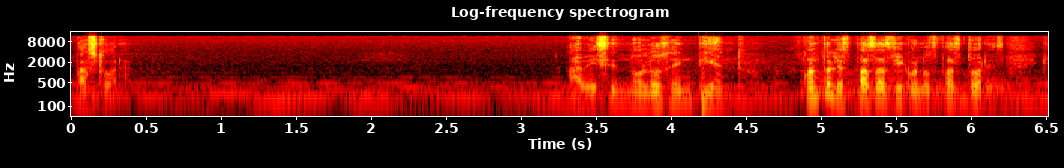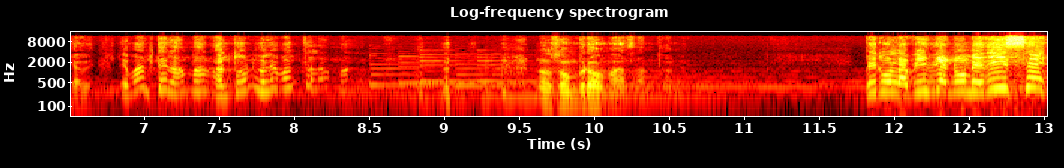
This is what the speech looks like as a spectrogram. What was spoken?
pastora. A veces no los entiendo. ¿Cuánto les pasa así con los pastores? Que a levante la mano, Antonio, levanta la mano. no son bromas, Antonio. Pero la Biblia no me dice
